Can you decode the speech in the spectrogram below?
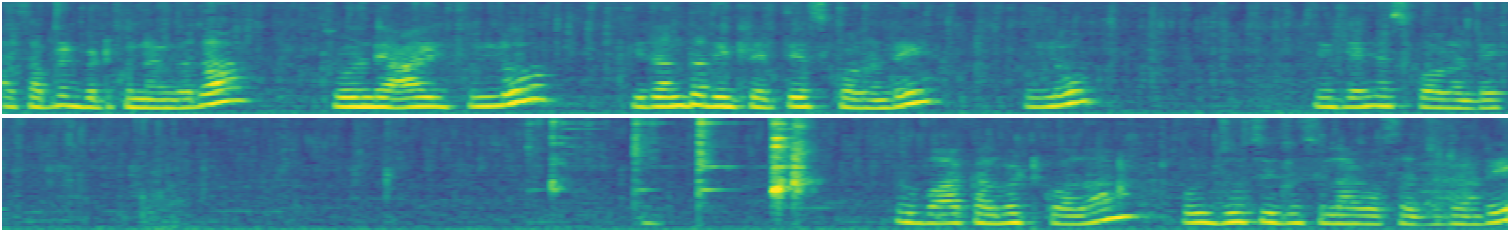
అది సపరేట్ పెట్టుకున్నాం కదా. చూడండి ఆయిల్ ఫుల్ ఇదంతా దీంట్లో ఎత్తేసుకోవాలండి. ఫుల్ దీంట్లో వేసేసుకోవాలండి. ఇప్పుడు బాగా కలబెట్టుకోవాలా? ఫుల్ జ్యూసీ జ్యూసీ లాగా వస్తుంది చూడండి.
